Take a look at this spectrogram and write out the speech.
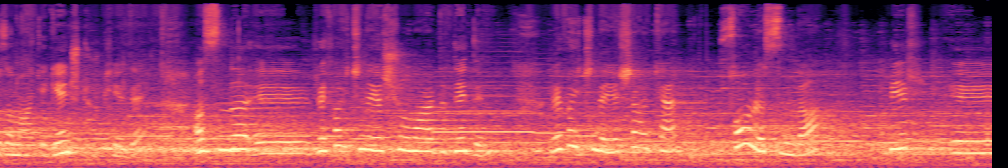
o zamanki genç Türkiye'de aslında e, refah içinde yaşıyorlardı dedim. Refah içinde yaşarken sonrasında bir e,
